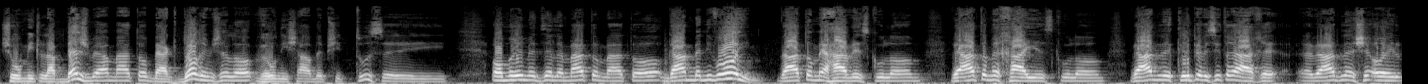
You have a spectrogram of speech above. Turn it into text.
שהוא מתלבש באמתו, בהגדורים שלו, והוא נשאר בפשיטוסי. אומרים את זה למטו מטו גם בנברואים. ואתו מהווס כולום, ואתו מחייס כולום, ועד לקליפה וסטרי אחר, ועד לשאויל.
